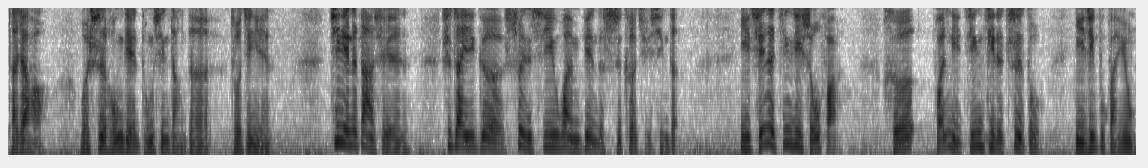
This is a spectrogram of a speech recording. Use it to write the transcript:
大家好，我是红点同心党的卓金言。今年的大选是在一个瞬息万变的时刻举行的，以前的经济手法和管理经济的制度已经不管用，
